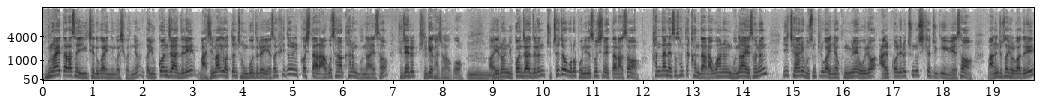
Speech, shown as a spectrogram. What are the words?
문화에 따라서 이 제도가 있는 것이거든요. 그러니까 유권자들이 마지막에 어떤 정보들에 의해서 휘둘릴 것이다라고 생각하는 문화에서 규제를 길게 가져가고 음. 아, 이런 유권자들은 주체적으로 본인의 소신에 따라서 판단해서 선택한다라고 하는 문화에서는 이 제한이 무슨 필요가 있냐 국민의 오히려 알 권리를 충족시켜주기 위해서 많은 조사 결과들이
